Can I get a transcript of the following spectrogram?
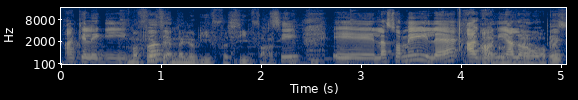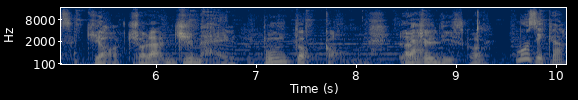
Anche le GIF. Ma forse è meglio GIF, sì, infatti. Sì, e la sua mail è Agonia agonialopez. chiocciola gmail.com Lancia il disco? Musica.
